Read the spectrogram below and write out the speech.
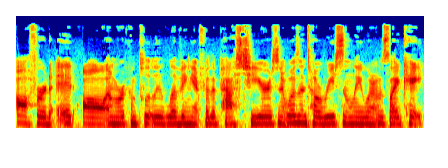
offered it all and were completely living it for the past two years. And it wasn't until recently when it was like hey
